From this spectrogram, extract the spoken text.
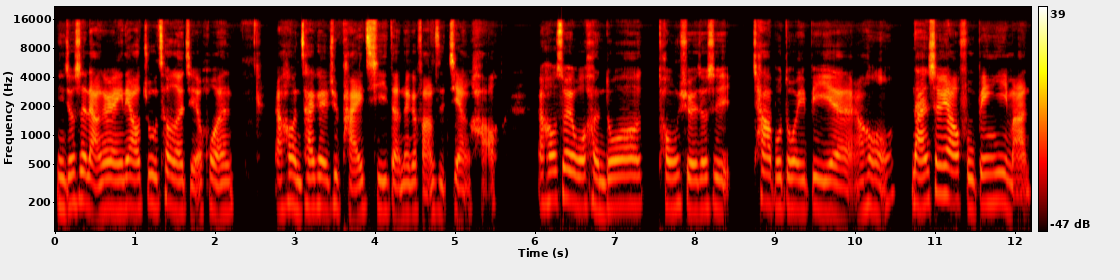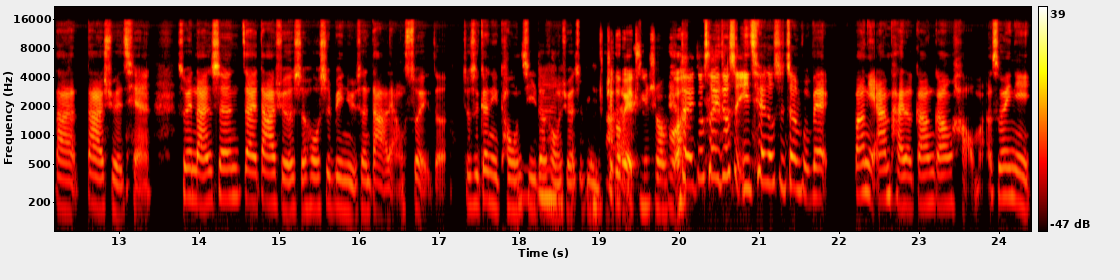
你就是两个人一定要注册了结婚，然后你才可以去排期等那个房子建好。然后，所以我很多同学就是差不多一毕业，然后男生要服兵役嘛，大大学前，所以男生在大学的时候是比女生大两岁的，就是跟你同级的同学是比你大这个我也听说过。对，就所以就是一切都是政府被帮你安排的刚刚好嘛，所以你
